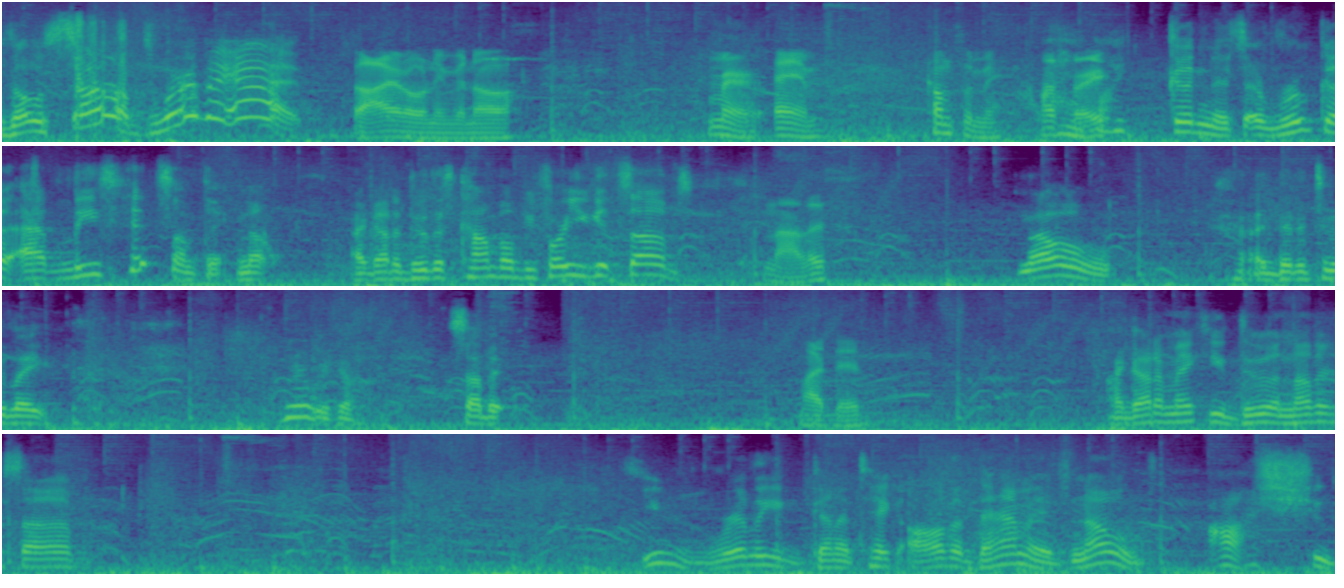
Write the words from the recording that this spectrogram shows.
those subs! Where are they at? I don't even know. Come here, aim. Come to me. That's oh right. my goodness, Iruka at least hit something. No, I gotta do this combo before you get subs. Nah, this. No, I did it too late. There we go. Sub it. I did. I gotta make you do another sub. You really gonna take all the damage? No. Oh shoot.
